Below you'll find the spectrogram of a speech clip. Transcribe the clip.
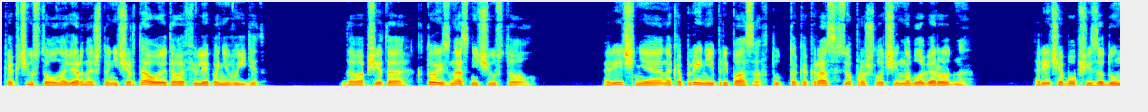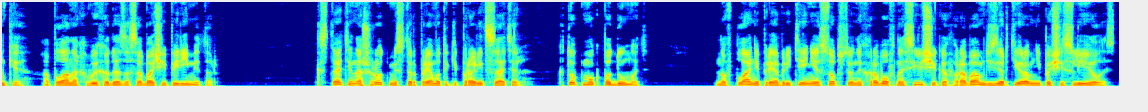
Как чувствовал, наверное, что ни черта у этого Фюлепа не выйдет. Да вообще-то, кто из нас не чувствовал? Речь не о накоплении припасов, тут-то как раз все прошло чинно-благородно. Речь об общей задумке, о планах выхода за собачий периметр. Кстати, наш ротмистер прямо-таки прорицатель. Кто б мог подумать. Но в плане приобретения собственных рабов-носильщиков рабам-дезертирам не посчастливилось.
